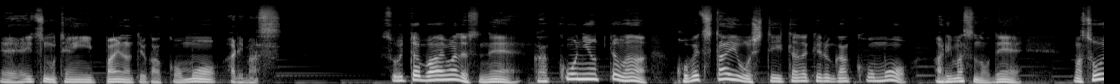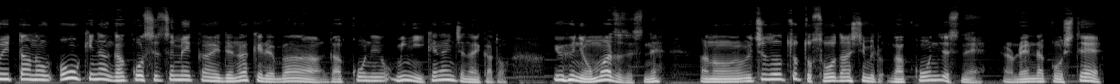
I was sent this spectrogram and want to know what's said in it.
えー、いつも定員いっぱいなんていう学校もあります。そういった場合はですね、学校によっては個別対応していただける学校もありますので、まあ、そういったあの大きな学校説明会でなければ学校に見に行けないんじゃないかというふうに思わずですね、あの、一度ちょっと相談してみる。学校にですね、連絡をして、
